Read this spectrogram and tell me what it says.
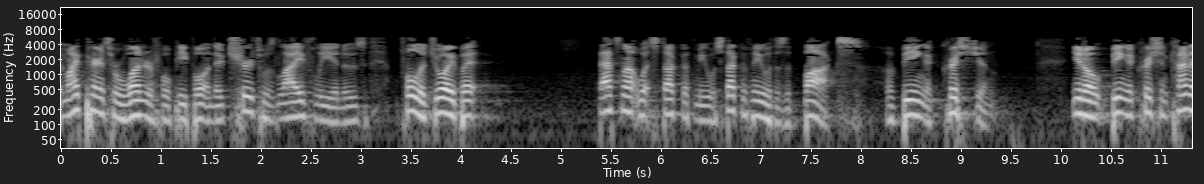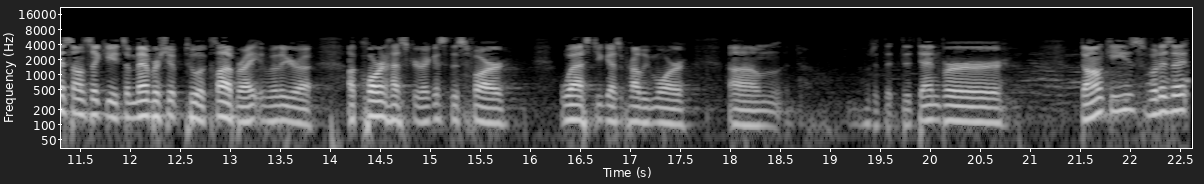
and my parents were wonderful people, and their church was lively and it was full of joy. But that's not what stuck with me. What stuck with me was a box of being a Christian. You know, being a Christian kind of sounds like it's a membership to a club, right? Whether you're a, a cornhusker, I guess this far west, you guys are probably more um, what is it, the Denver Donkeys? What is it?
